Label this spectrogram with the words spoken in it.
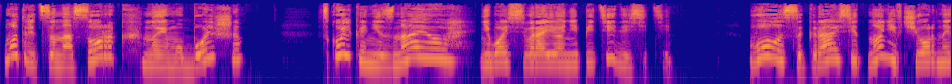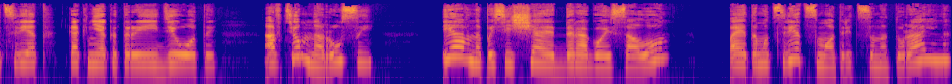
смотрится на сорок, но ему больше. Сколько, не знаю, небось, в районе пятидесяти. Волосы красит, но не в черный цвет, как некоторые идиоты, а в темно-русый. Явно посещает дорогой салон, поэтому цвет смотрится натурально.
